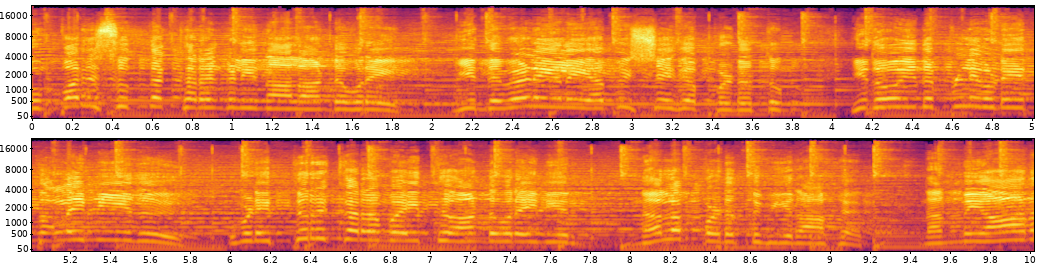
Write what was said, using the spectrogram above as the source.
உம் பரிசுத்த கரங்களினால் ஆண்டவரே இந்த வேளைகளை அபிஷேகப்படுத்தும். இதோ இந்த பிள்ளைகளுடைய தலை மீது உம்முடைய திருக்கரம் வைத்து ஆண்டவரை நீர் நலப்படுத்துவீராக. நன்மையான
